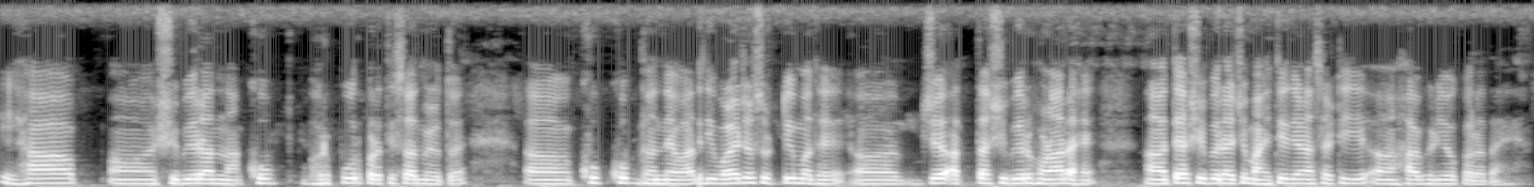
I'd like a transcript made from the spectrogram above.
ह्या शिबिरांना खूप भरपूर प्रतिसाद मिळतो आहे खूप खूप धन्यवाद. दिवाळीच्या सुट्टीमध्ये जे आत्ता शिबिर होणार आहे त्या शिबिराची माहिती देण्यासाठी हा व्हिडिओ करत आहे.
